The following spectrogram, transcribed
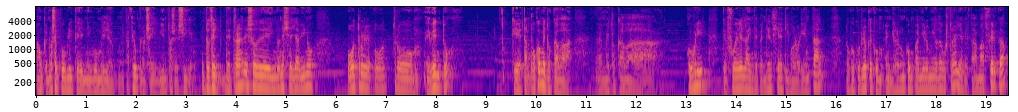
aunque no se publique en ningún medio de comunicación, pero el seguimiento se sigue. Entonces, detrás de eso de Indonesia ya vino otro, otro evento que tampoco me tocaba, eh, me tocaba cubrir, que fue la independencia de Timor Oriental lo que ocurrió que enviaron un compañero mío de Australia que estaba más cerca,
